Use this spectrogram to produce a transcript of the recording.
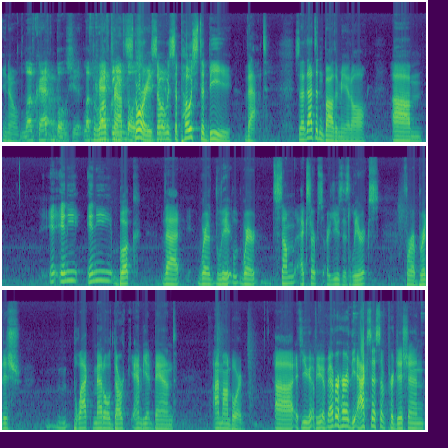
you know, Lovecraft bullshit. the Lovecraft bullshit. stories. So it was supposed to be that. So that, that didn't bother me at all. Um, any any book that where where some excerpts are used as lyrics for a British black metal dark ambient band, I'm on board. Uh, if you if you have ever heard the Axis of Perdition,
